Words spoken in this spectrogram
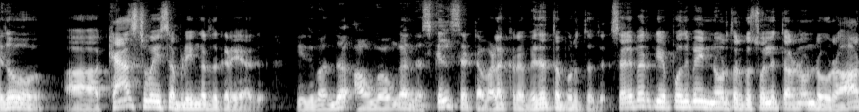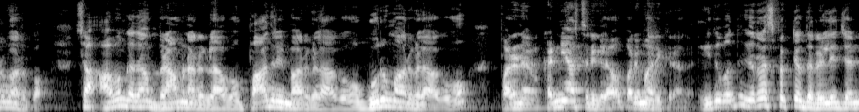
ஏதோ uh, கேஸ்ட் வைஸ் அப்படிங்கிறது கிடையாது. இது வந்து அவங்கவுங்க அந்த ஸ்கில் செட்டை வளர்க்குற விதத்தை பொறுத்தது. சில பேருக்கு எப்போதுமே இன்னொருத்தருக்கு சொல்லித்தரணுன்ற ஒரு ஆர்வம் இருக்கும். ஸோ அவங்க தான் பிராமணர்களாகவும் பாதிரிமார்களாகவும் குருமார்களாகவும் பரிண கன்னியாஸ்திரிகளாகவும் பரிமாறிக்கிறாங்க. இது வந்து irrespective த ரிலிஜன்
